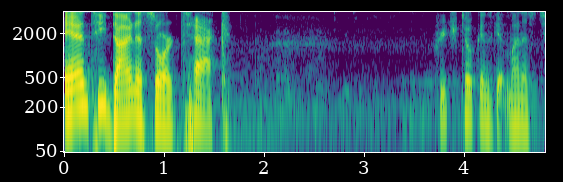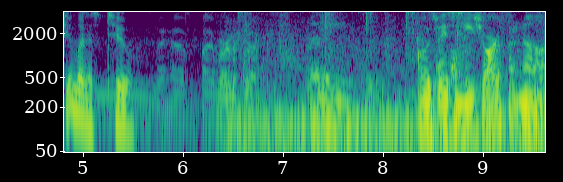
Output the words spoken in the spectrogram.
anti-dinosaur tech. Creature tokens get minus two, minus two. I have five artifacts. Oh, it's based on each artifact? No.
